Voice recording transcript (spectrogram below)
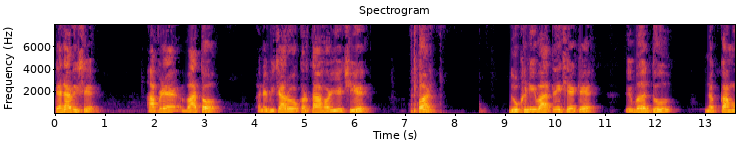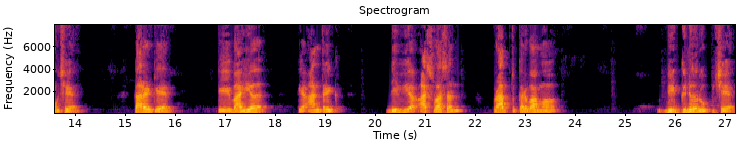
તેના વિશે આપણે વાતો અને વિચારો કરતા હોઈએ છીએ. પણ દુઃખની વાત એ છે કે એ બધું નકામું છે. કારણ કે તે બાહ્ય કે આંતરિક દિવ્ય આશ્વાસન પ્રાપ્ત કરવામાં વિઘ્નરૂપ છે.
